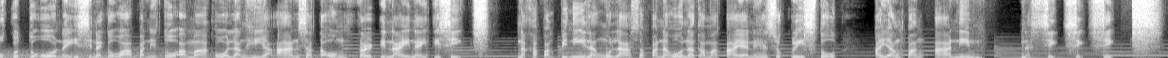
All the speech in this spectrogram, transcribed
Bukod doon ay isinagawa pa nito ang mga kawalang hiyaan sa taong 3996 na kapag binilang mula sa panahon ng kamatayan ni Heso Kristo ay ang pang-anim na 666.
